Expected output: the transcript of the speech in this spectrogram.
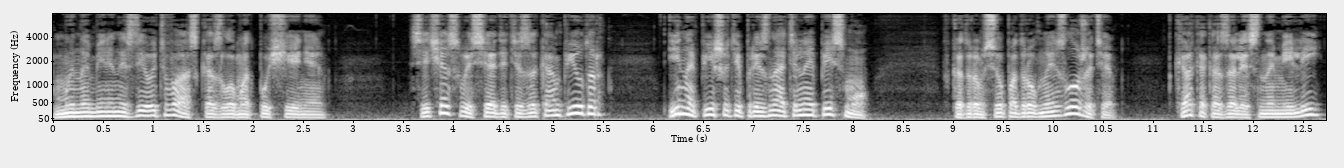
Мы намерены сделать вас козлом отпущения. Сейчас вы сядете за компьютер и напишите признательное письмо, в котором все подробно изложите, как оказались на мели,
